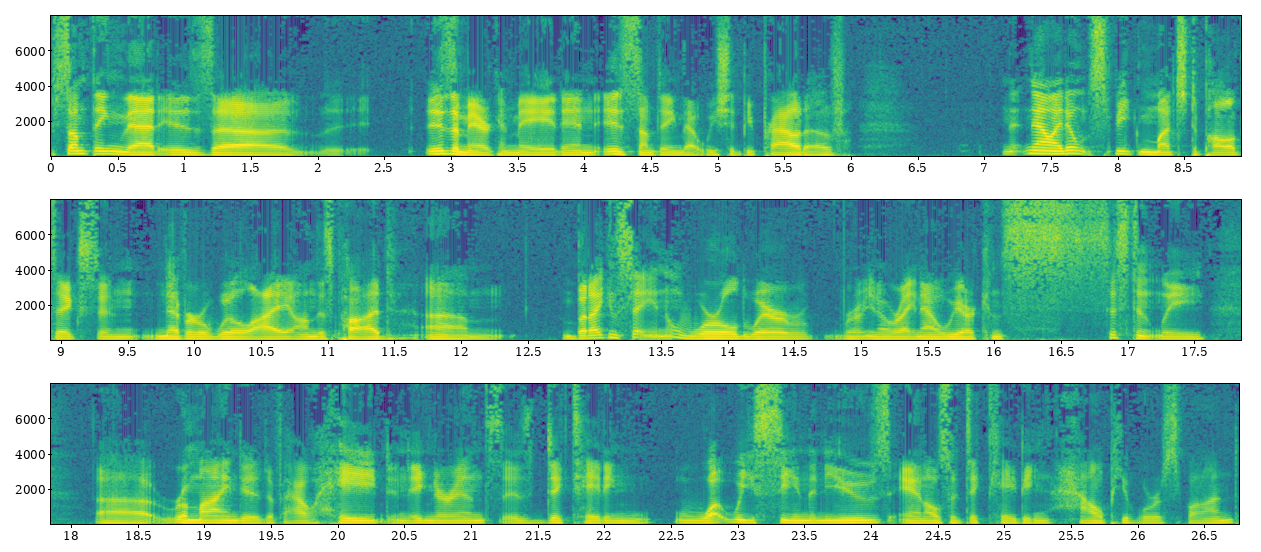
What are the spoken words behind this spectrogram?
something that is uh, is American made and is something that we should be proud of. Now, I don't speak much to politics and never will I on this pod. Um, but I can say in a world where, you know, right now we are consistently uh, reminded of how hate and ignorance is dictating what we see in the news and also dictating how people respond.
